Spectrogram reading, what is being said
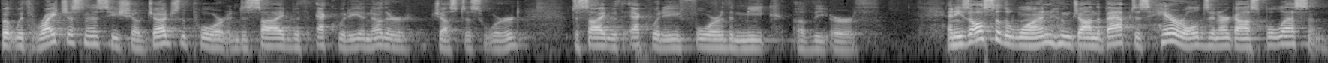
but with righteousness he shall judge the poor and decide with equity, another justice word, decide with equity for the meek of the earth. And he's also the one whom John the Baptist heralds in our gospel lesson.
